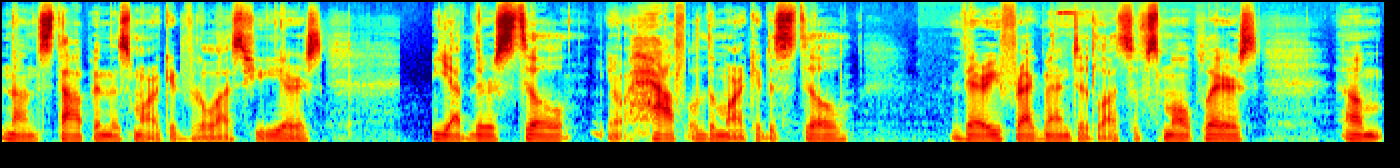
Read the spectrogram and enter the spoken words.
nonstop in this market for the last few years. Yet there's still, you know, half of the market is still very fragmented. Lots of small players. Um,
